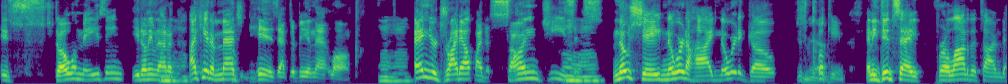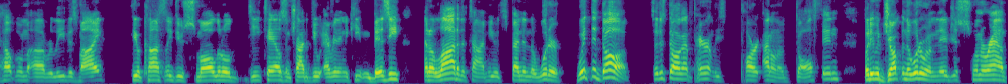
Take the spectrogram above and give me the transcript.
is so amazing. You don't even know how to. I can't imagine his after being that long. hmm And you're dried out by the sun. Jesus. Mhm. No shade, nowhere to hide, nowhere to go, just Yeah. cooking. And he did say for a lot of the time to help him uh, relieve his mind, he would constantly do small little details and try to do everything to keep him busy. And a lot of the time he would spend in the water with the dog. So this dog apparently is part, I don't know, dolphin, but he would jump in the water with him and they would just swim around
